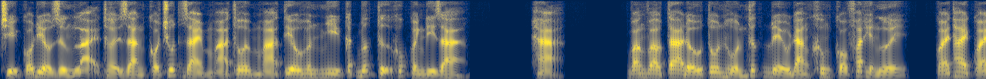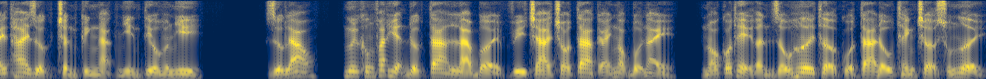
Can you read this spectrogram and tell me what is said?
chỉ có điều dừng lại thời gian có chút dài mà thôi mà Tiêu Hân Nhi cất bước tự khúc quanh đi ra. Hả? Bằng vào ta đấu tôn hồn thức đều đang không có phát hiện ngươi, quái thai quái thai dược trần kinh ngạc nhìn Tiêu Hân Nhi. Dược lão, ngươi không phát hiện được ta là bởi vì cha cho ta cái ngọc bội này, nó có thể ẩn giấu hơi thở của ta đấu thánh trở xuống người,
